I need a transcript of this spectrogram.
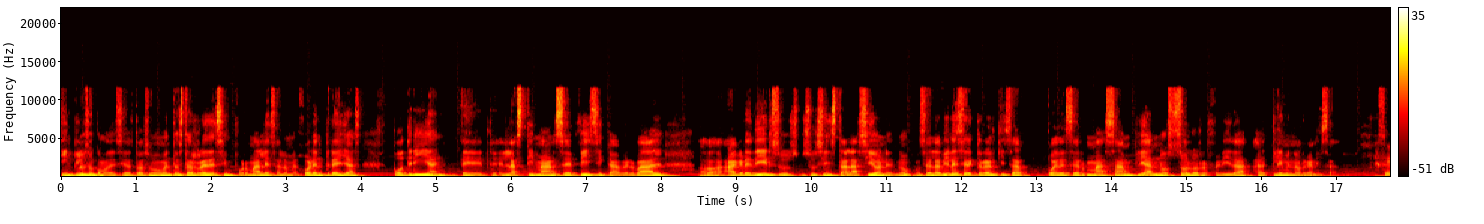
incluso, como decías tú hace un momento, estas redes informales, a lo mejor entre ellas podrían eh, lastimarse física, verbal, agredir sus, sus instalaciones, ¿no? O sea, la violencia electoral quizá puede ser más amplia, no solo referida al crimen organizado. Sí.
